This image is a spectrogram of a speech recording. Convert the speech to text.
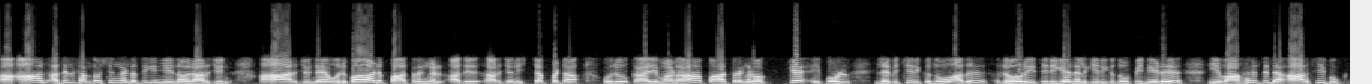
ആ അതിൽ സന്തോഷം കണ്ടെത്തുകയും ചെയ്യുന്ന ഒരു അർജുൻ. ആ അർജുന്റെ ഒരുപാട് പാത്രങ്ങൾ അത് അർജുൻ ഇഷ്ടപ്പെട്ട ഒരു കാര്യമാണ്. ആ പാത്രങ്ങളൊക്കെ ഇപ്പോൾ ലഭിച്ചിരിക്കുന്നു. അത് ലോറി തിരികെ നൽകിയിരിക്കുന്നു. പിന്നീട് ഈ വാഹനത്തിന്റെ ആർ സി ബുക്ക്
